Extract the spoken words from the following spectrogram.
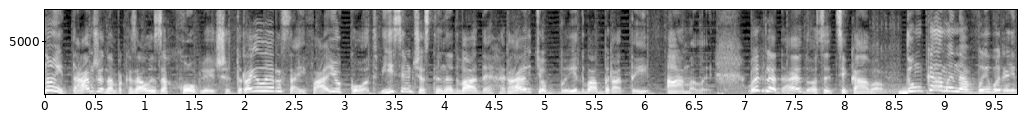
Ну і там же нам показали захоплюючий трейлер Sci-Fi Код 8 частина 2, де грають обидва брати Амели. Виглядає досить цікаво. Думками на виворі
